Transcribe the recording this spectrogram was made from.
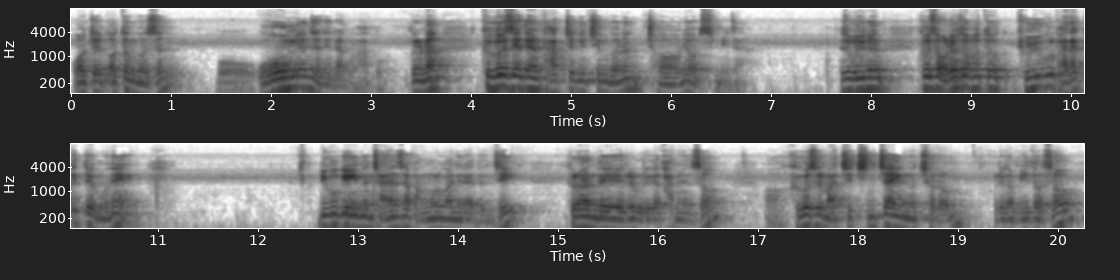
어떤 어떤 것은 뭐 5억 년 전이라고 하고 그러나 그것에 대한 과학적인 증거는 전혀 없습니다. 그래서 우리는 그것을 어려서부터 교육을 받았기 때문에 미국에 있는 자연사 박물관이라든지 그러한 데를 우리가 가면서 어, 그것을 마치 진짜인 것처럼 우리가 믿어서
